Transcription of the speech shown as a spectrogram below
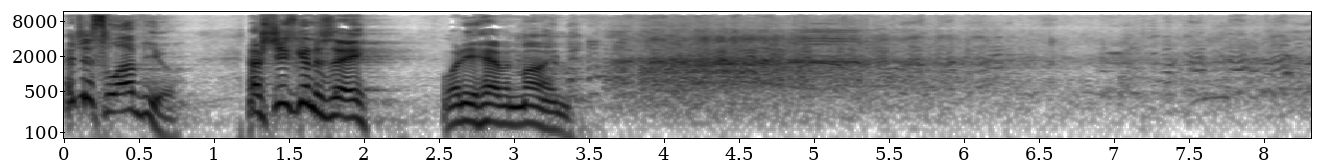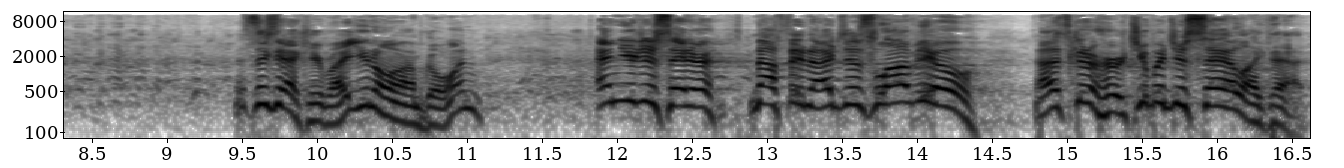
I just love you. Now she's going to say, what do you have in mind? That's exactly right. You know where I'm going. And you just say to her, nothing, I just love you. Now, that's going to hurt you, but just say it like that.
